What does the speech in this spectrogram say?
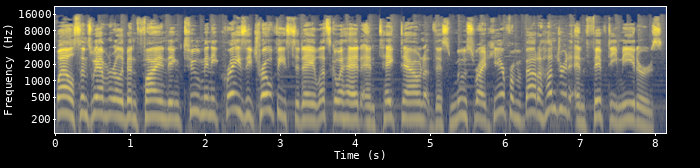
Well, since we haven't really been finding too many crazy trophies today, let's go ahead and take down this moose right here from about 150 meters.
